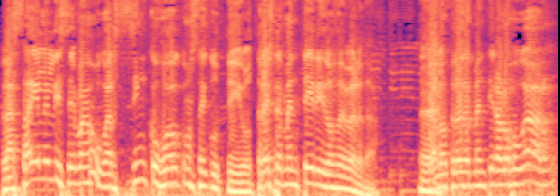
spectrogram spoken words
las Águilas y Licey van a jugar cinco juegos consecutivos. Tres de mentira y dos de verdad. Ya Ah. los tres de mentira lo jugaron.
